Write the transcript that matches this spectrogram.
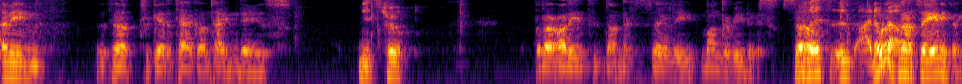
I mean, let's not forget Attack on Titan days. it's true. But our audience is not necessarily manga readers, so That's uh, I don't know. let's know. not say anything.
